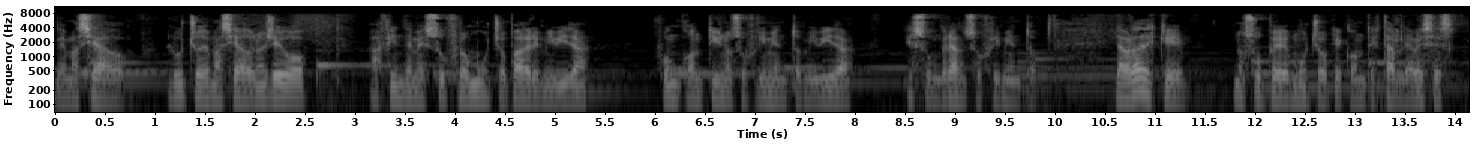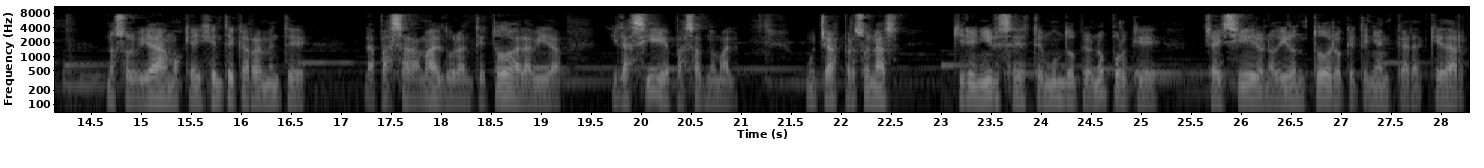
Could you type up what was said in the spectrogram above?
demasiado. Lucho demasiado, no llego a fin de mes, sufro mucho, padre. Mi vida fue un continuo sufrimiento, mi vida es un gran sufrimiento. La verdad es que no supe mucho qué contestarle. A veces nos olvidamos que hay gente que realmente la pasa mal durante toda la vida y la sigue pasando mal. Muchas personas quieren irse de este mundo, pero no porque ya hicieron o dieron todo lo que tenían que dar,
